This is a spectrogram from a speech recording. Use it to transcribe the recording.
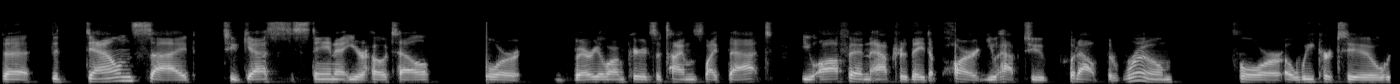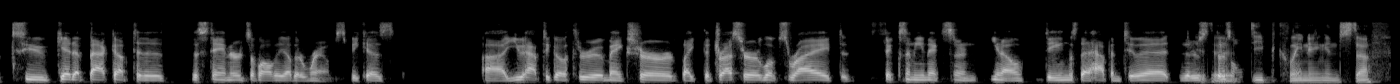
the the downside to guests staying at your hotel for very long periods of times like that you often after they depart you have to put out the room for a week or two to get it back up to the, standards of all the other rooms because uh, you have to go through make sure like the dresser looks right to fix any nicks and you know dings that happen to it there's the there's deep cleaning and stuff.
